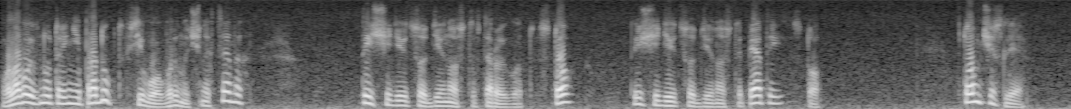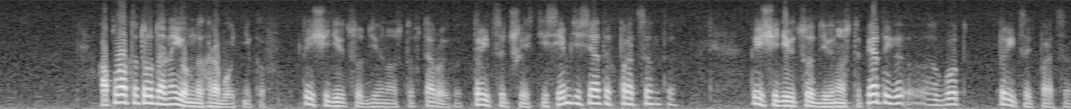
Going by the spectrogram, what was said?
воловой внутренний продукт всего в рыночных ценах 1992 год 100, 1995 100. В том числе оплата труда наемных работников – 1992 год 36,7%, 1995 год 30%.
